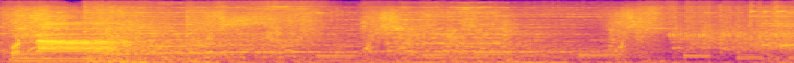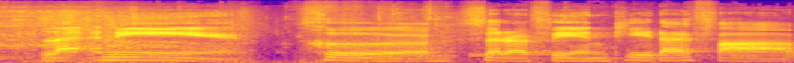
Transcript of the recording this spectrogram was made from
คุณนะ และนี่คือเซราฟีนที่ได้ฟาร์ม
